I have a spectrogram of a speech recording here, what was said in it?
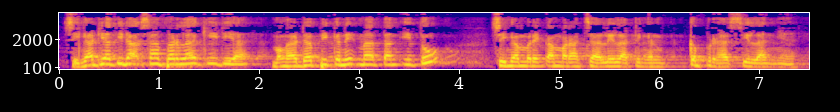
Sehingga dia tidak sabar lagi dia menghadapi kenikmatan itu sehingga mereka merajalela dengan keberhasilannya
